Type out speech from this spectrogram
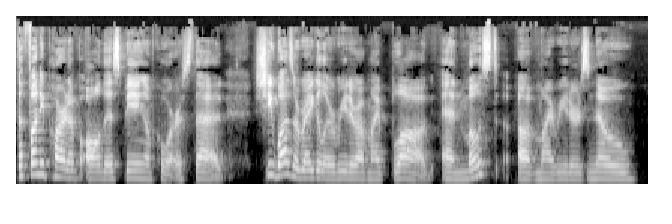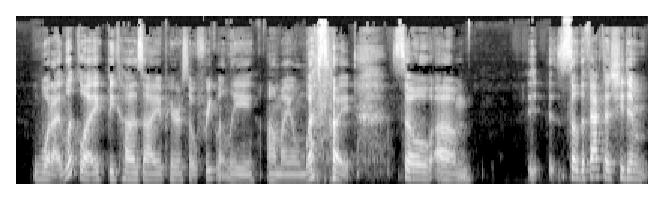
The funny part of all this being, of course, that she was a regular reader of my blog, and most of my readers know what I look like because I appear so frequently on my own website. So, um, so the fact that she didn't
